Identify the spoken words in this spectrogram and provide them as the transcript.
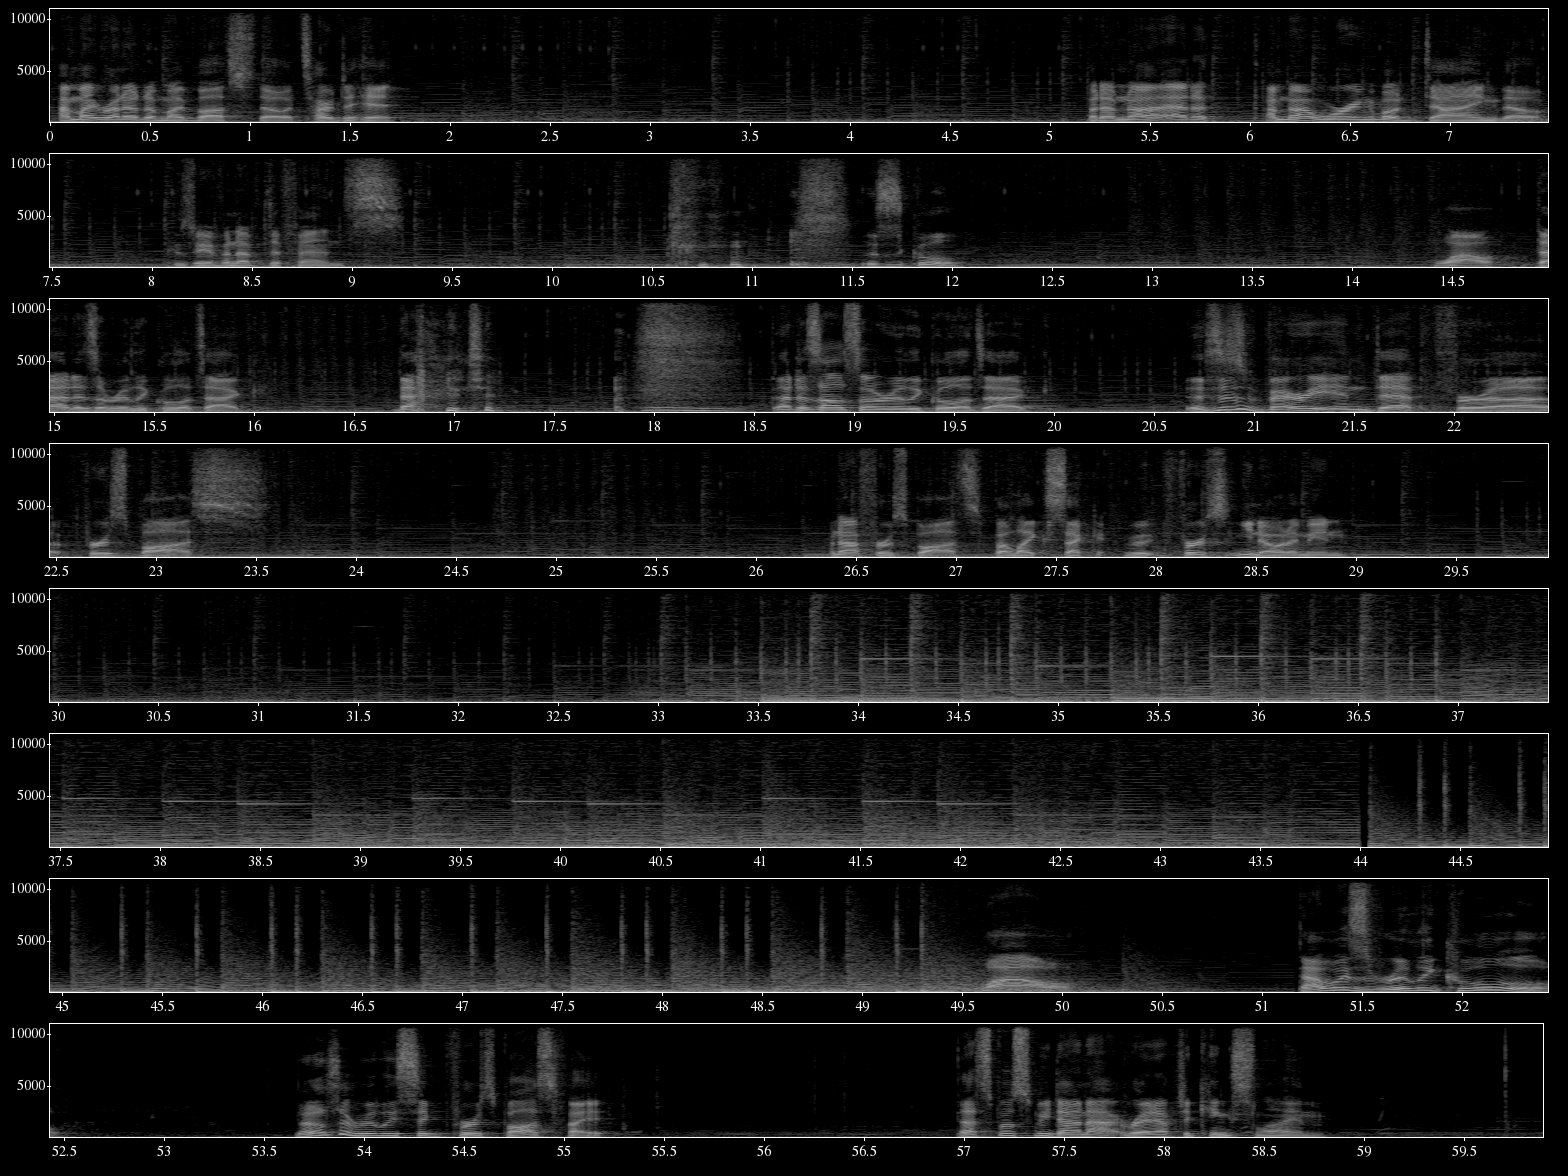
I might run out of my buffs, though. It's hard to hit. But I'm not at a... I'm not worrying about dying, though. Because we have enough defense. this is cool. Wow. That is a really cool attack. That... that is also a really cool attack. This is very in-depth for uh, first boss. Not first boss, but like second, first, you know what I mean. Wow. That was really cool. That was a really sick first boss fight. That's supposed to be done at, right after King Slime.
